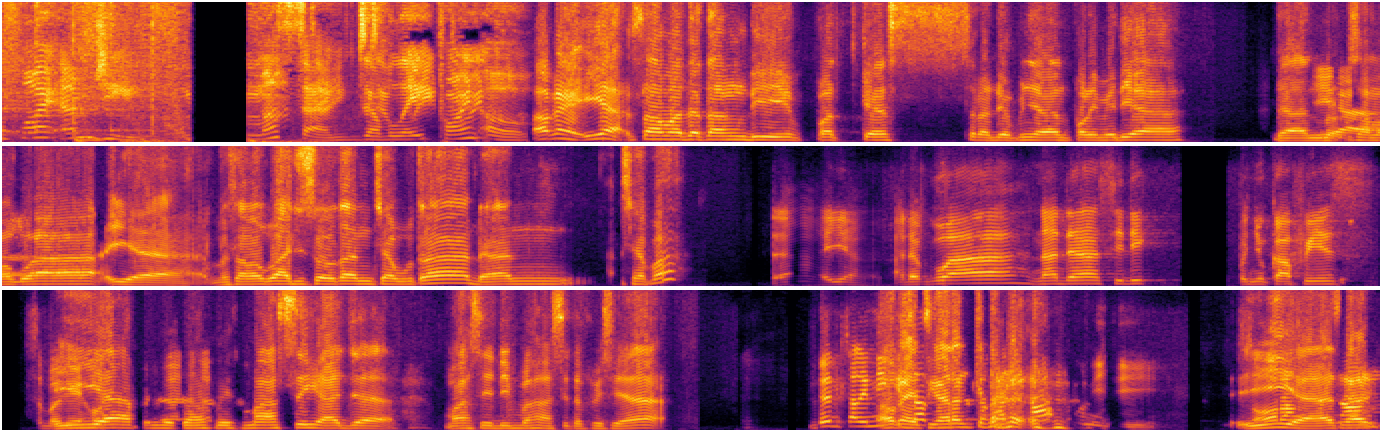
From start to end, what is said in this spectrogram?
FYMG Mustang Double 8.0 Oke, iya, selamat datang di podcast Radio Penyiaran Polimedia dan Iya. bersama gua, iya, bersama gua Haji Sultan Caputra dan siapa? Ya, iya, ada gua Nada Sidik penyuka Fis sebagai iya, host. penyuka Fis masih aja, masih dibahas itu Fis ya. Dan kali ini Oke, kita sekarang kita- nih, Ji. Iya, sekarang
